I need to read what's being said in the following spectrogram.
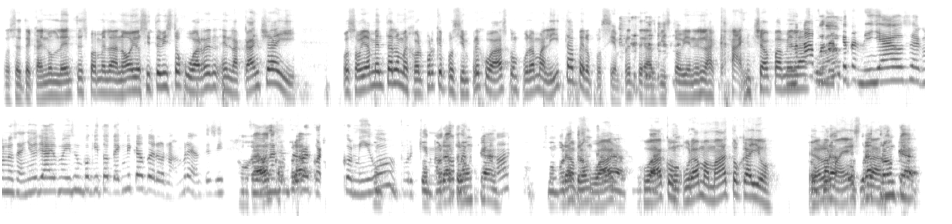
Pues se te caen los lentes, Pamela. No, yo sí te he visto jugar en la cancha y pues obviamente a lo mejor porque pues siempre jugabas con pura malita, pero pues siempre te has visto bien en la cancha, Pamela. Ah, pues es que también ya, o sea, con los años ya me hice un poquito técnica, pero no, hombre, antes sí. Jugabas con pura, conmigo, porque con pura tronca. Con pura pues, tronca. Jugaba, con, pura mamá, toca yo. Era la maestra. Con pura tronca.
